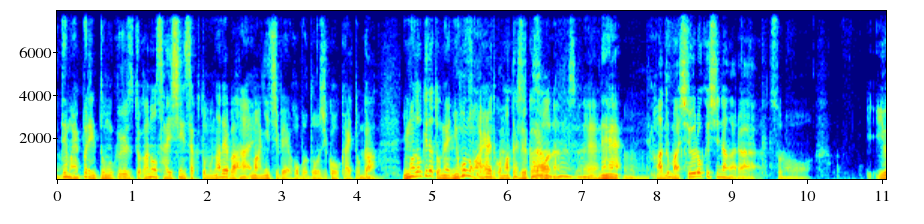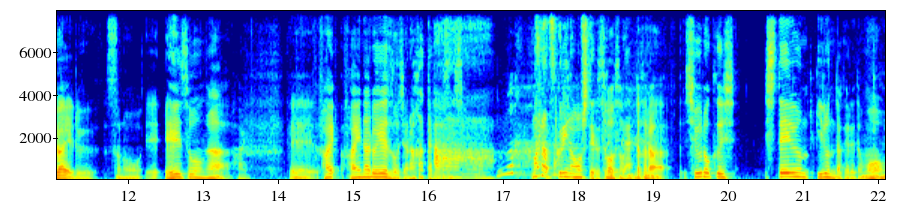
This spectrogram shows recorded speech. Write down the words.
んでもやっぱりトム・クルーズとかの最新作ともなれば、はい。まあ、日米ほぼ同時公開とか、今時だとね日本の方が早いとかもあったりするから。そうなんですよね。ね。うん。あとまあ収録しながらそのいわゆるそのえ映像が、はいえーファイファイナル映像じゃなかったりするんですよ。まだ作り直してるというね。そうそう。だから収録ししているんだけれども、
